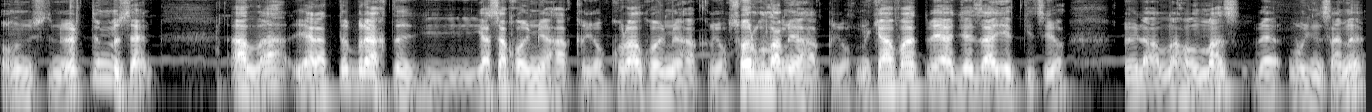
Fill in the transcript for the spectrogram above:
Onun üstünü örttün mü sen? Allah yarattı, bıraktı. Yasa koymaya hakkı yok, kural koymaya hakkı yok, sorgulamaya hakkı yok, mükafat veya ceza yetkisi yok. Öyle Allah olmaz ve bu insanı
